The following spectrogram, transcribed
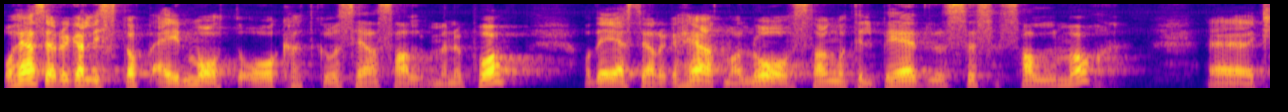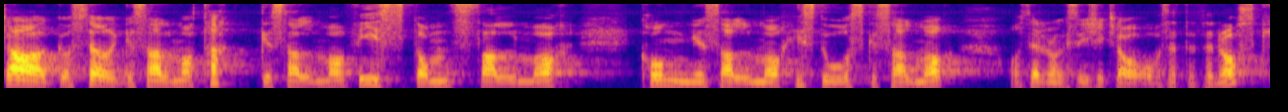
Og Her ser du jeg har listet opp én måte å kategorisere salmene på. Og det jeg ser dere her, at Vi har lovsang og tilbedelsessalmer. Eh, klage- og sørgesalmer, takkesalmer, visdomssalmer, kongesalmer, historiske salmer. Og så er det noen som ikke klarer å oversette til norsk.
